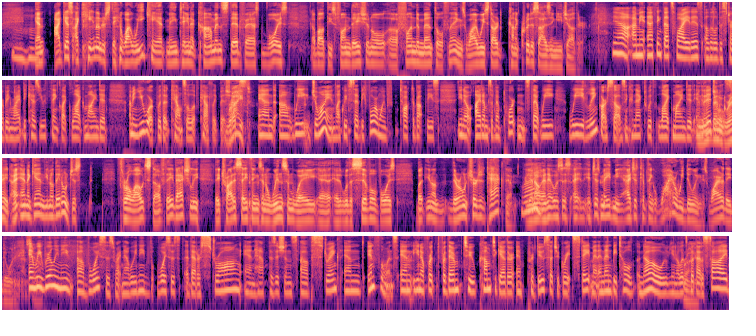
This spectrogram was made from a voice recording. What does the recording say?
And I guess I can't understand why we can't maintain a common, steadfast voice about these foundational, uh, fundamental things, why we start kind of criticizing each other. Yeah, I mean, I think that's why it is a little disturbing, right? Because you think like like-minded. I mean, you work with a council of Catholic bishops, Right. And um, we join, like we've said before, when we've talked about these, you know, items of importance that we we link ourselves and connect with like-minded and individuals. they've been great. I, and again, you know, they don't just throw out stuff. They've actually they try to say things in a winsome way uh, uh, with a civil voice, but you know their own church attacked them. You know, and it was just it just made me. I just kept thinking, why are we doing this? Why are they doing this? And we know? really need uh, voices right now. We need voices that are strong and have positions of strength and influence. And you know, for for them to come together and produce such a great statement, and then be told, no, you know, let's put that aside.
